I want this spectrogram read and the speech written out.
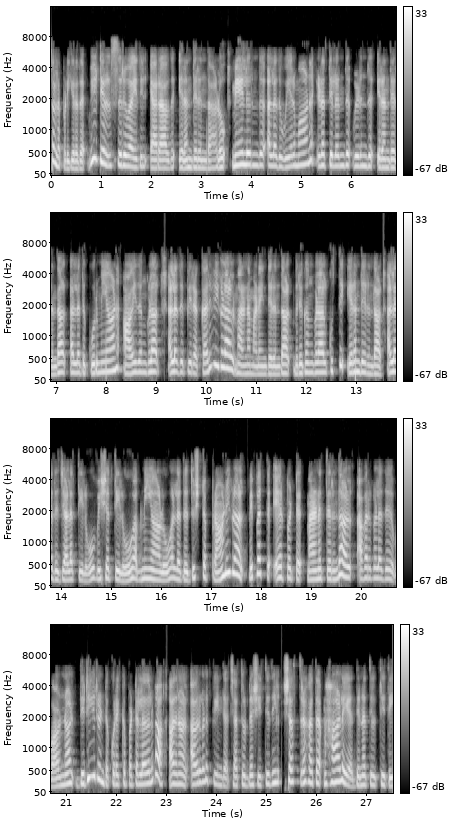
சொல்லப்படுகிறது. வீட்டில் சிறு வயதில் யாராவது இறந்திருந்தாலோ மேலிருந்து அல்லது உயரமான இடத்திலிருந்து விழுந்து இறந்திருந்தால் அல்லது கூர்மையான ஆயுதங்களால் அல்லது பிற கருவிகளால் மரணமடைந்திருந்தால் மிருகங்களால் குத்தி இறந்திருந்தால் அல்லது ஜலத்திலோ விஷத்திலோ அக்னியாலோ அல்லது துஷ்ட பிராணிகளால் விபத்து ஏற்பட்டு மரணித்திருந்தால் அவர்களது வாழ்நாள் திடீரென்று குறைக்கப்பட்டுள்ளதல்வா அதனால் அவர்களுக்கு இந்த சதுர்தசி திதியில் சஸ்திரகத மகாலய தினத்தில் திதி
